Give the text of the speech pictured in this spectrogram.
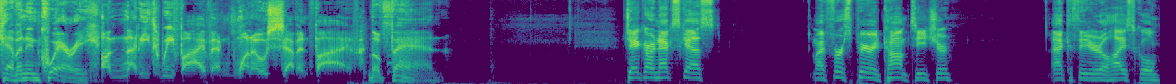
Kevin and Query on 93.5 and 107.5. The Fan. Jake, our next guest, my first period comp teacher at Cathedral High School.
